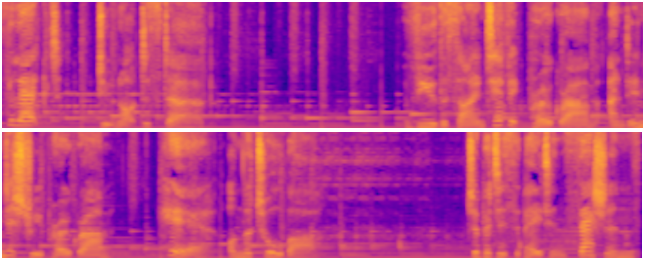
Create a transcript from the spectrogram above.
select Do Not Disturb. View the scientific programme and industry programme here on the toolbar. To participate in sessions,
